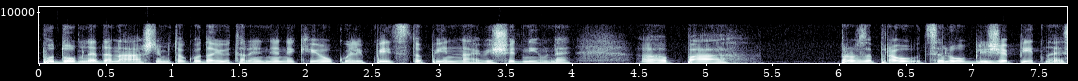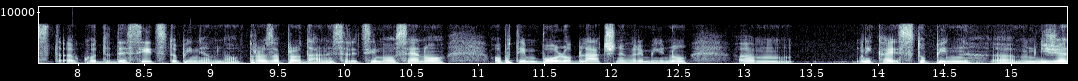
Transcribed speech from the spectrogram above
podobne današnjim, tako da jutranje nekje okoli pet stopinj, najvišje dnevne pa pravzaprav celo bliže petnajst kot deset stopinjam, no, pravzaprav danes recimo vseeno ob tem bolj oblačnem vremenu, nekaj stopinj nižje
